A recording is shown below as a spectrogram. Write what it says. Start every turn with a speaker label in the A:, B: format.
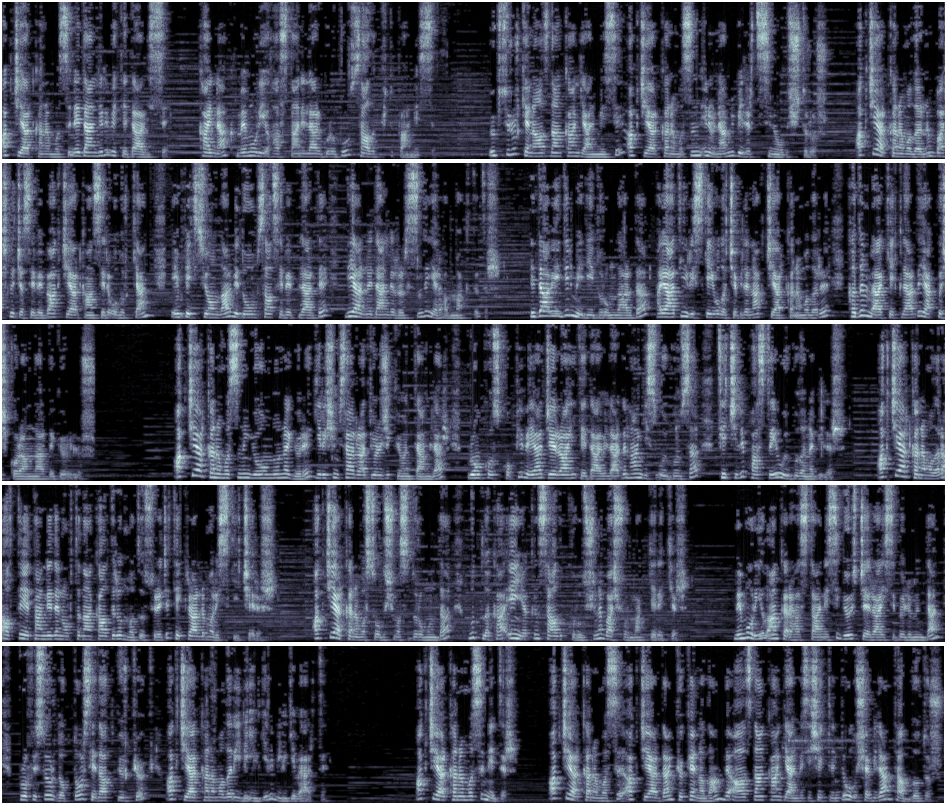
A: Akciğer kanaması nedenleri ve tedavisi. Kaynak Memorial Hastaneler Grubu Sağlık Kütüphanesi. Öksürürken ağızdan kan gelmesi akciğer kanamasının en önemli belirtisini oluşturur. Akciğer kanamalarının başlıca sebebi akciğer kanseri olurken enfeksiyonlar ve doğumsal sebepler de diğer nedenler arasında yer almaktadır. Tedavi edilmediği durumlarda hayati riske yol açabilen akciğer kanamaları kadın ve erkeklerde yaklaşık oranlarda görülür. Akciğer kanamasının yoğunluğuna göre girişimsel radyolojik yöntemler, bronkoskopi veya cerrahi tedavilerden hangisi uygunsa seçilip hastaya uygulanabilir. Akciğer kanamaları altta yatan neden ortadan kaldırılmadığı sürece tekrarlama riski içerir. Akciğer kanaması oluşması durumunda mutlaka en yakın sağlık kuruluşuna başvurmak gerekir. Memorial Ankara Hastanesi Göğüs Cerrahisi bölümünden Profesör Doktor Sedat Gürkök akciğer kanamaları ile ilgili bilgi verdi. Akciğer kanaması nedir? Akciğer kanaması akciğerden köken alan ve ağızdan kan gelmesi şeklinde oluşabilen tablodur.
